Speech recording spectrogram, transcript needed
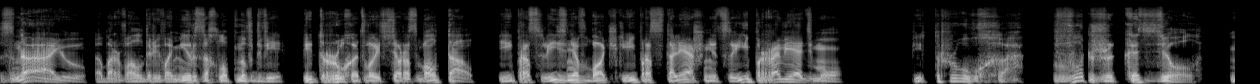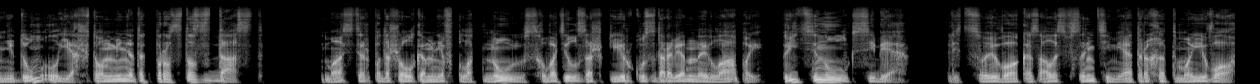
«Знаю!» — оборвал Древомир, захлопнув дверь. «Петруха твой все разболтал. И про слизня в бочке, и про столешницы, и про ведьму. Петруха, вот же козел! Не думал я, что он меня так просто сдаст. Мастер подошел ко мне вплотную, схватил за шкирку здоровенной лапой, притянул к себе. Лицо его оказалось в сантиметрах от моего.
